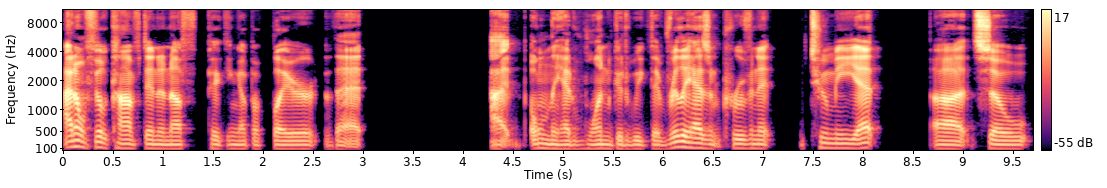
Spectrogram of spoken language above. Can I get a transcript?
I don't feel confident enough picking up a player that I only had one good week that really hasn't proven it to me yet. Uh, so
